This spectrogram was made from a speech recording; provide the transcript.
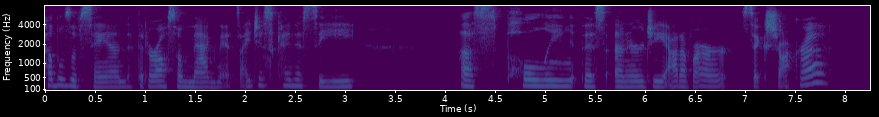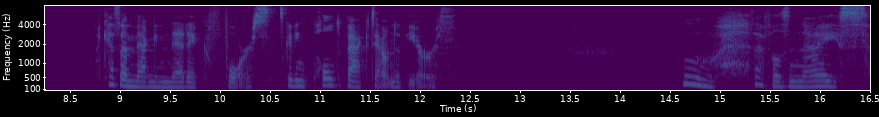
pebbles of sand that are also magnets. I just kind of see us pulling this energy out of our sixth chakra like has a magnetic force. It's getting pulled back down to the earth. Ooh, that feels nice.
